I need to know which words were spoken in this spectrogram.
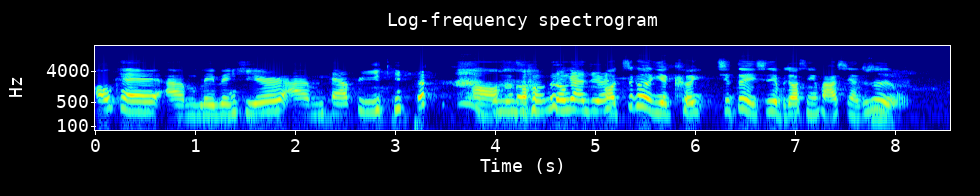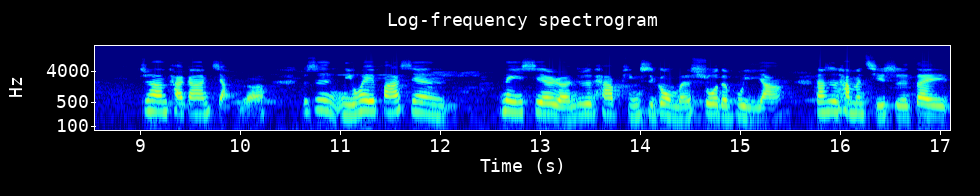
Okay, I'm living here. I'm happy. 哦，那种那种感觉。哦，这个也可以。其实对，其实也不叫新发现，就是就像他刚刚讲的，就是你会发现那一些人，就是他平时跟我们说的不一样，但是他们其实在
